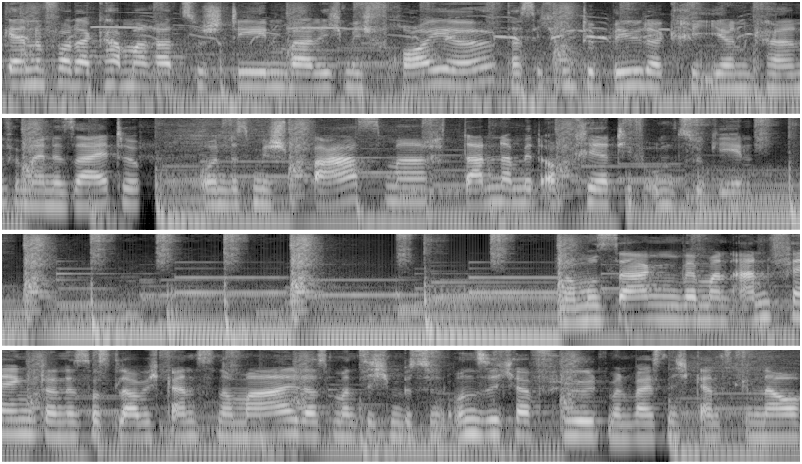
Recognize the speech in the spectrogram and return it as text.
Gerne vor der Kamera zu stehen, weil ich mich freue, dass ich gute Bilder kreieren kann für meine Seite und es mir Spaß macht, dann damit auch kreativ umzugehen. Man muss sagen, wenn man anfängt, dann ist das, glaube ich, ganz normal, dass man sich ein bisschen unsicher fühlt. Man weiß nicht ganz genau,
